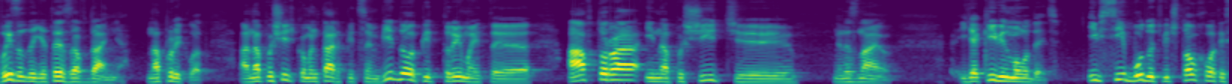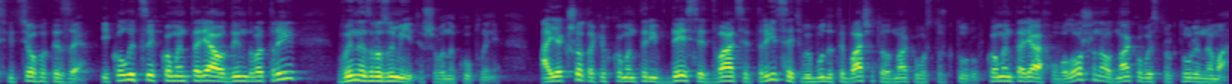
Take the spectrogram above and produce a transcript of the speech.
ви задаєте завдання. Наприклад, напишіть коментар під цим відео, підтримайте автора і напишіть, е, не знаю, який він молодець. І всі будуть відштовхуватись від цього ТЗ. І коли цих коментаря 1, 2, 3, ви не зрозумієте, що вони куплені. А якщо таких коментарів 10, 20, 30, ви будете бачити однакову структуру. В коментарях у Волошина однакової структури нема.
